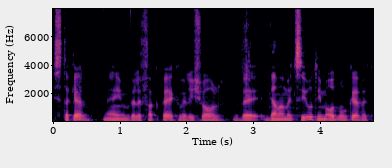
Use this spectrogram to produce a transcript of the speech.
להסתכל האם, ולפקפק ולשאול, וגם המציאות היא מאוד מורכבת.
